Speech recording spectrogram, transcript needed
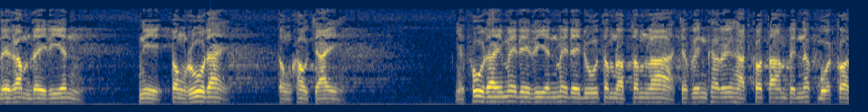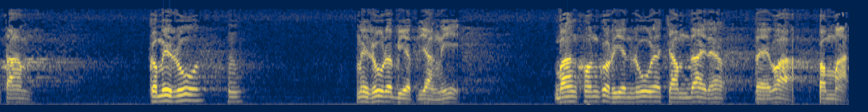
ได้ร่ำได้เรียน นี่ต้องรู้ได้ ต้องเข้าใจผู้ใดไม่ได้เรียนไม่ได้ดูตำรับตำรา จะเป็นคฤหัสถ์ก็ตามเป็นนักบวชก็ตาม ก็ไม่รู้ ไม่รู้ระเบียบอย่างนี้ บางคนก็เรียนรู้และจำได้แล้ว แต่ว่าประมาท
